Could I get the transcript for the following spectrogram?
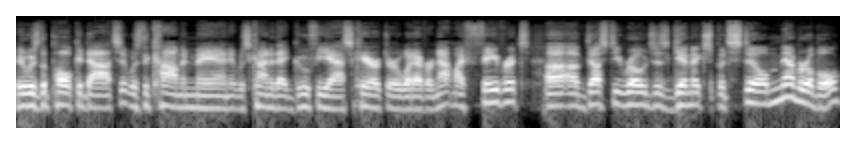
it was the polka dots, it was the common man, it was kind of that goofy ass character or whatever. Not my favorite uh, of Dusty Rhodes' gimmicks, but still memorable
